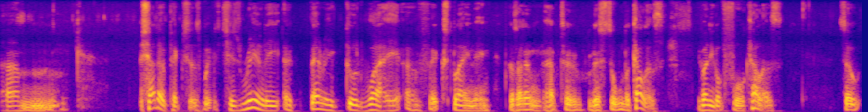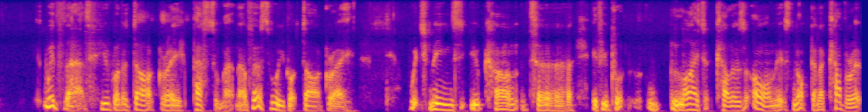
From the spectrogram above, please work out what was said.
um, shadow pictures, which is really a very good way of explaining because I don't have to list all the colours. You've only got four colours. So with that, you've got a dark grey Pastelmat. Now, first of all, you've got dark grey, which means you can't, uh, if you put light colours on, it's not going to cover it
